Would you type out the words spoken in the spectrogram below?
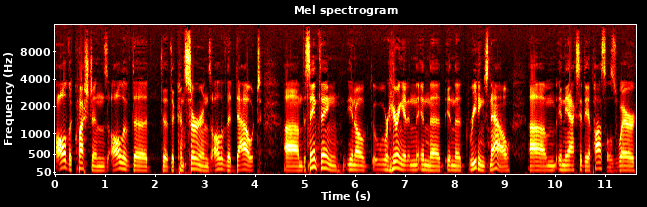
all the questions, all of the, the, the concerns, all of the doubt. Um, the same thing, you know, we're hearing it in the, in the in the readings now um, in the Acts of the Apostles, where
